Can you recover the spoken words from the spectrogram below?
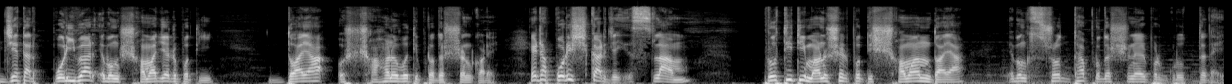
যে তার পরিবার এবং সমাজের প্রতি দয়া ও সহানুভূতি প্রদর্শন করে। এটা পরিষ্কার যে ইসলাম প্রতিটি মানুষের প্রতি সমান দয়া এবং শ্রদ্ধা প্রদর্শনের উপর গুরুত্ব দেয়।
